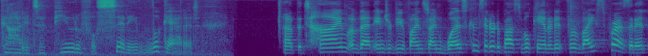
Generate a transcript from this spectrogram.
God, it's a beautiful city. Look at it. At the time of that interview, Feinstein was considered a possible candidate for vice president.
